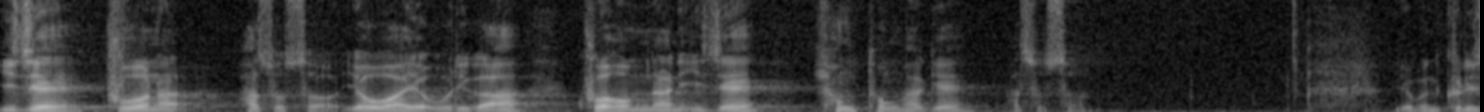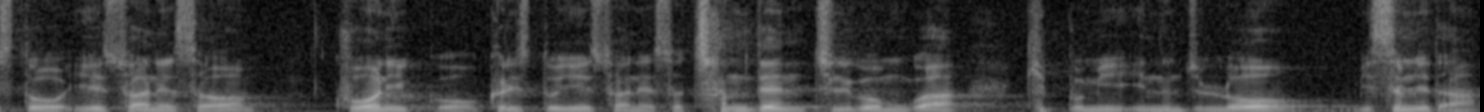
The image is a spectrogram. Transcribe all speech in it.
이제 구원하소서 여호와여 우리가 구하옵나니 이제 형통하게 하소서. 여러분 그리스도 예수 안에서 구원이 있고 그리스도 예수 안에서 참된 즐거움과 기쁨이 있는 줄로 믿습니다.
